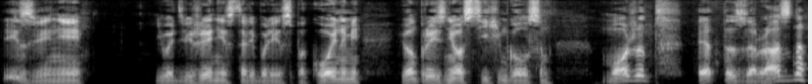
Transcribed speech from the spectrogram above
«Извини». Его движения стали более спокойными, и он произнес тихим голосом. «Может, это заразно?»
